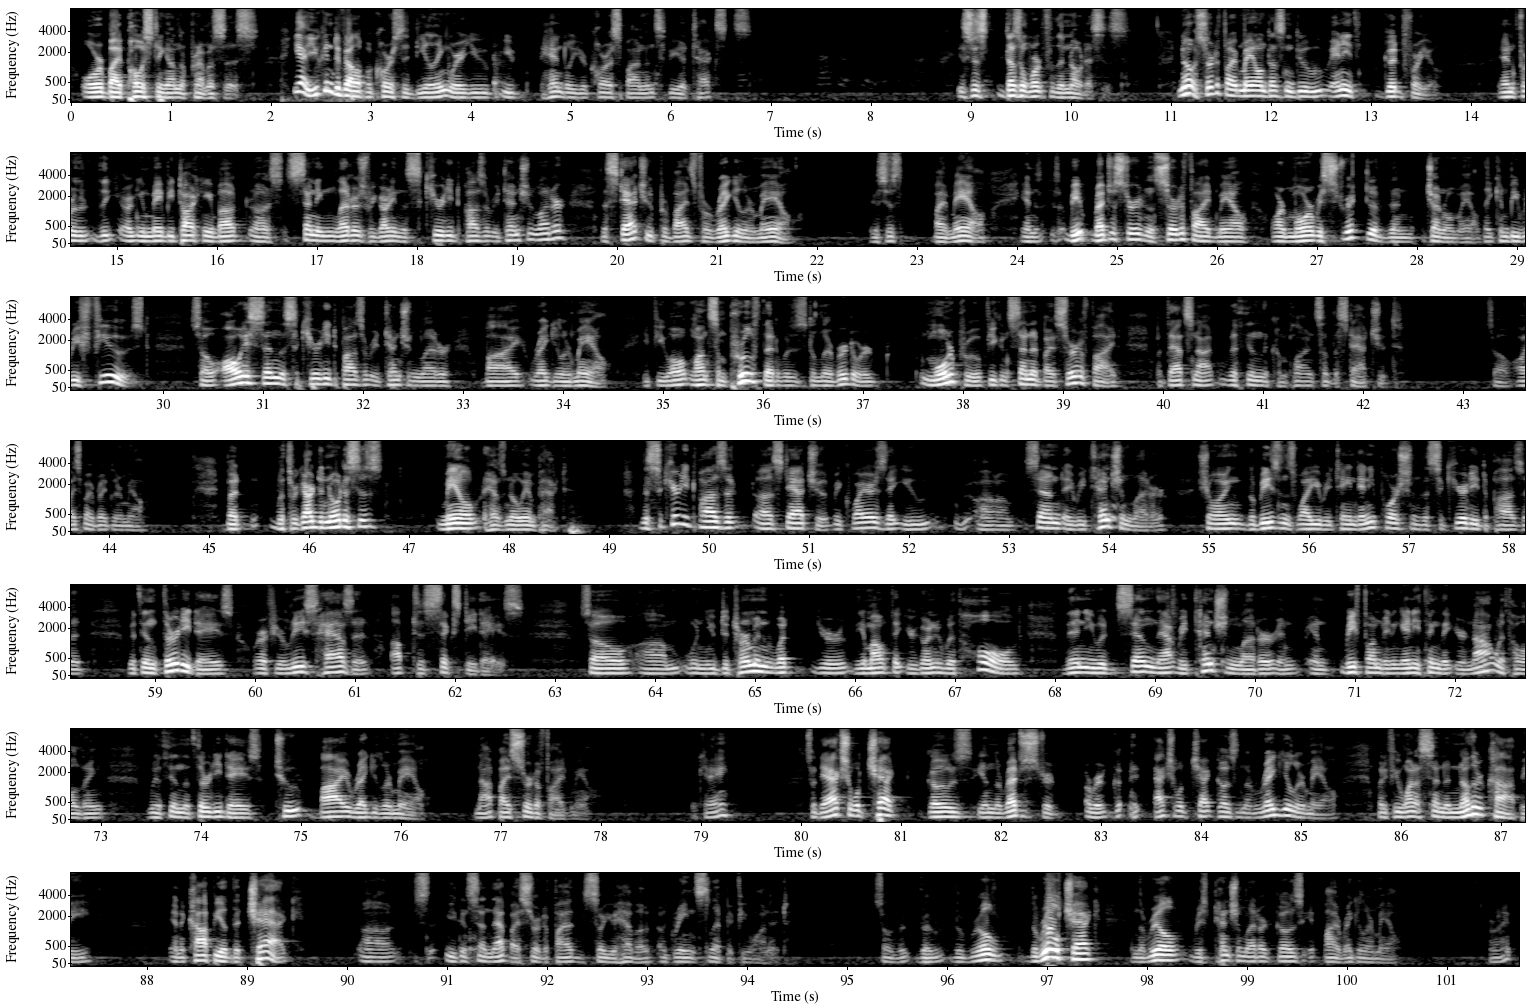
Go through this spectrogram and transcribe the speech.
or by posting on the premises. Yeah, you can develop a course of dealing where you, you handle your correspondence via texts. That's okay, it's just not, It just doesn't work for the notices. No, certified mail doesn't do any good for you. And for the, or you may be talking about uh, sending letters regarding the security deposit retention letter. The statute provides for regular mail. It's just by mail. And re- registered and certified mail are more restrictive than general mail. They can be refused. So always send the security deposit retention letter by regular mail. If you want some proof that it was delivered or more proof, you can send it by certified, but that's not within the compliance of the statute. So always by regular mail. But with regard to notices, mail has no impact. The security deposit uh, statute requires that you um, send a retention letter showing the reasons why you retained any portion of the security deposit within 30 days, or if your lease has it, up to 60 days. So um, when you've determined what your, the amount that you're going to withhold, then you would send that retention letter and, and refunding anything that you're not withholding within the 30 days to, by regular mail, not by certified mail. Okay? So the actual check goes in the registered, or actual check goes in the regular mail, but if you want to send another copy and a copy of the check, uh, you can send that by certified, so you have a, a green slip if you want it. So the, the, the real, the real check and the real retention letter goes by regular mail. All right?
